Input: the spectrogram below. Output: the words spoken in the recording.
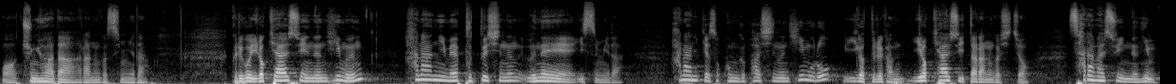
어, 중요하다라는 것입니다. 그리고 이렇게 할 수 있는 힘은 하나님의 붙드시는 은혜에 있습니다. 하나님께서 공급하시는 힘으로 이것들을 감, 이렇게 할 수 있다라는 것이죠. 사랑할 수 있는 힘,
